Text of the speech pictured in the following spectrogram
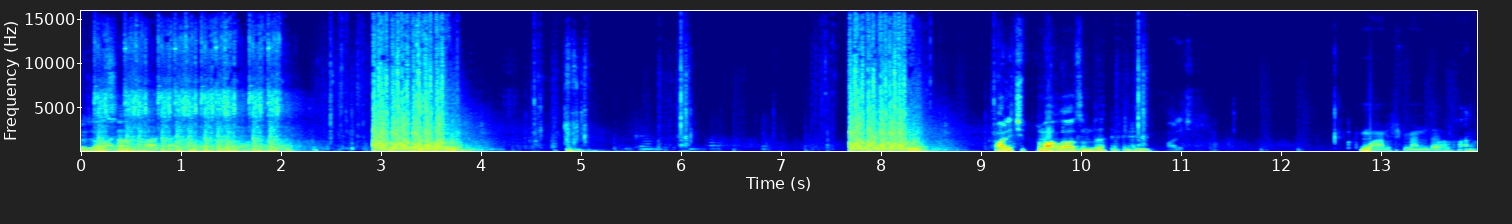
Gözəlsən. Malik'i tutmaq lazımdır. Maliş bende. Orhan.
